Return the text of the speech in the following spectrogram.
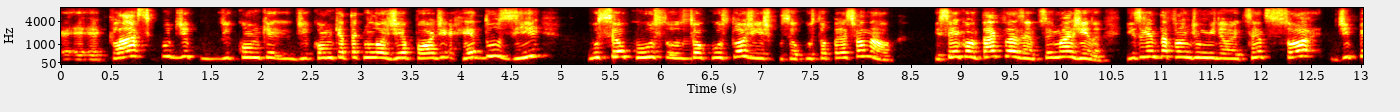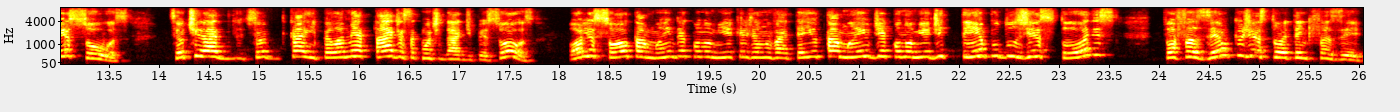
é, é, é clássico de, de, como que, de como que a tecnologia pode reduzir o seu custo, o seu custo logístico, o seu custo operacional. E sem contar por exemplo, você imagina, isso a gente está falando de 1 milhão e 800 só de pessoas. Se eu tirar, se eu cair pela metade essa quantidade de pessoas, olha só o tamanho da economia que ele já não vai ter e o tamanho de economia de tempo dos gestores para fazer o que o gestor tem que fazer,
